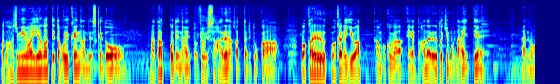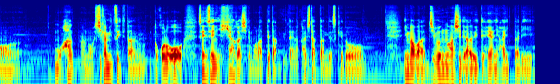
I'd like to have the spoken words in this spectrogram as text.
あと初めは嫌がってた保育園なんですけど、まあ、抱っこでないと教室入れなかったりとか別れる別れ際あ僕が、えーと、離れる時も泣いてあのもうはあのしがみついてたところを先生に引き剥がしてもらってたみたいな感じだったんですけど今は自分の足で歩いて部屋に入ったり、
